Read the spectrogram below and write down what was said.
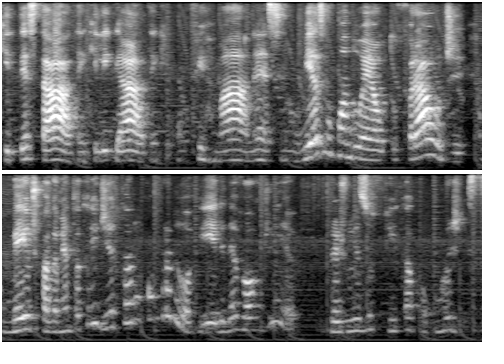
que testar, tem que ligar, tem que confirmar, né? Se, mesmo quando é autofraude, o meio de pagamento acredita no comprador e ele devolve o dinheiro. O prejuízo fica com o lojista.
